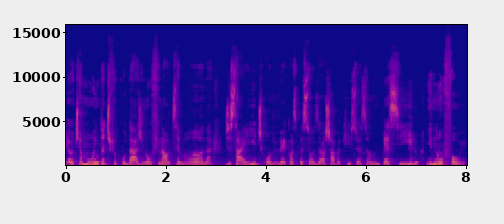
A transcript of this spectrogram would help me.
eu tinha muita dificuldade no final de semana de sair, de conviver com as pessoas, eu achava que isso ia ser um empecilho e não foi.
